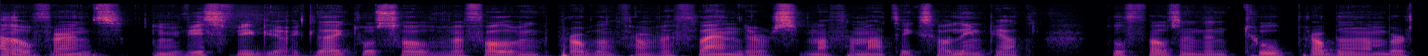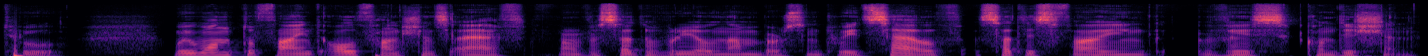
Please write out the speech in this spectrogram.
Hello friends, in this video I'd like to solve the following problem from the Flanders Mathematics Olympiad 2002 problem number 2. We want to find all functions f from the set of real numbers into itself satisfying this condition.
